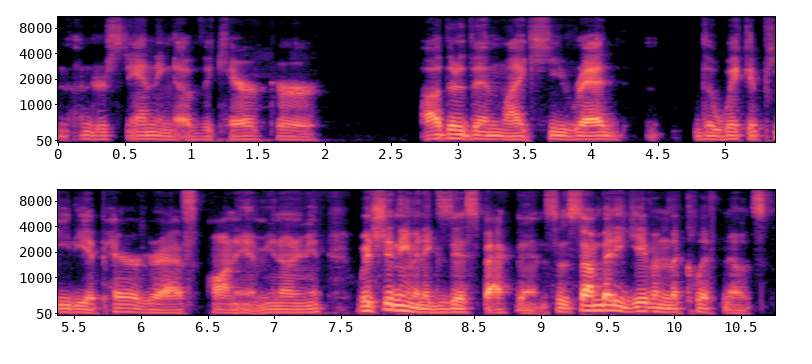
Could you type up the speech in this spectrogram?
an understanding of the character other than like he read the Wikipedia paragraph on him, you know what I mean? Which didn't even exist back then. So somebody gave him the cliff notes.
